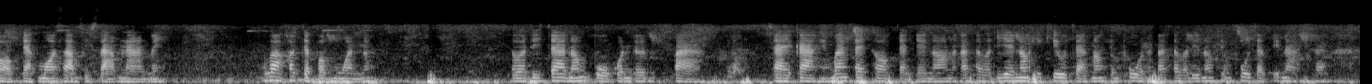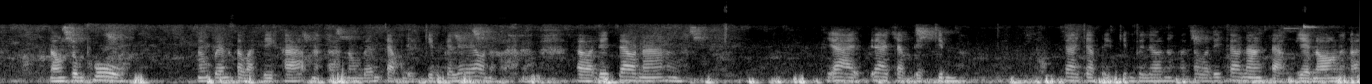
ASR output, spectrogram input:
ออกจากมสามสิบสามนานไหมเพราะว่าเขาจะประมวลเนาะสวัสดีจ้าน้องปู่คนเดินป่าชายกลางแห่งบ้านชายทองจากยายน้องนะคะ สวัสดียายน้องอีคิวจากน้องชมพู่นะคะ สวัสดีน้องชมพู่จากพี่นาค่ะ น้องชมพู่น้องแบงค์สวัสดีครับนะคะ น้องแบงค์จับเด็กกินไปแล้วนะคะ สวัสดีเจ้านาง ย่ายย่ายจับเด็กกินย่าจับเด็กกินไปแล้วนะคะ สวัสดีเจ้านางจากยายน้องนะคะ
